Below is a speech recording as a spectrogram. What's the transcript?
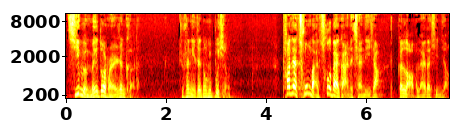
基本没多少人认可他，就说你这东西不行。他在充满挫败感的前提下，跟老婆来到新疆，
